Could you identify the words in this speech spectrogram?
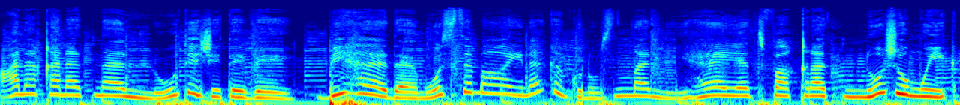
على قناتنا LoDJ TV. بهذا مستمعينا كنكون وصلنا لنهاية فقرة نجوم Week.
